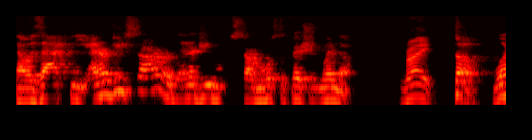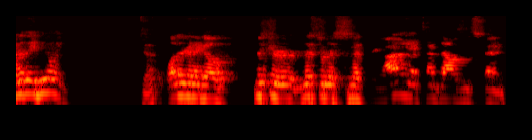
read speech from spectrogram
Now, is that the Energy Star or the Energy Star most efficient window? Right. So what are they doing? Yeah. Well, they're going to go, Mr. Mr. Miss Smith. I only have ten thousand to spend.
